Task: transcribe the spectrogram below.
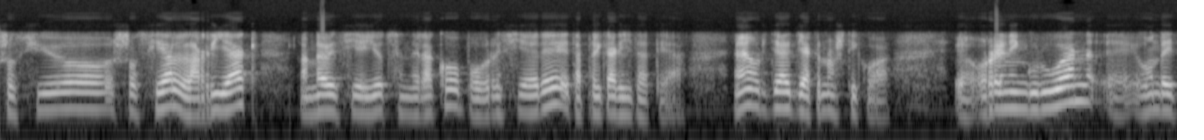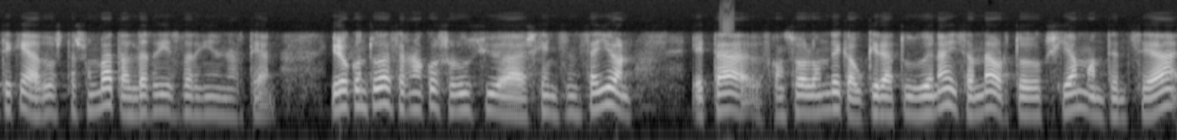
sozio, sozial larriak langabezia jotzen delako, pobrezia ere eta prekaritatea. E, hori da diagnostikoa. E, horren inguruan, egon daiteke adostasun bat alderdi ezberdinen artean. Gero kontua zernako soluzioa eskaintzen zaion, eta François Hollondek aukeratu duena izan da ortodoxia mantentzea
